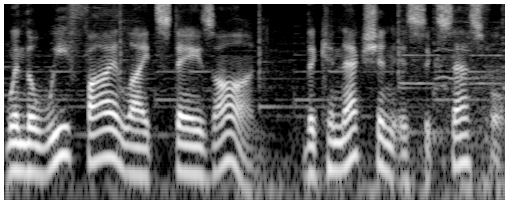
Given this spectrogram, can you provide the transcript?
When the Wi-Fi light stays on, the connection is successful.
